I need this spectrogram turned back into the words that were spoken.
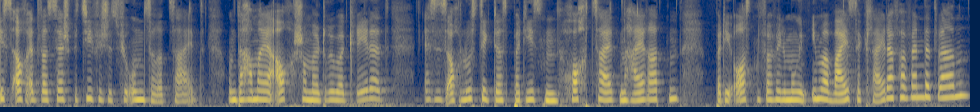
ist auch etwas sehr Spezifisches für unsere Zeit. Und da haben wir ja auch schon mal drüber geredet. Es ist auch lustig, dass bei diesen Hochzeiten, Heiraten, bei den Austen-Verfilmungen immer weiße Kleider verwendet werden.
